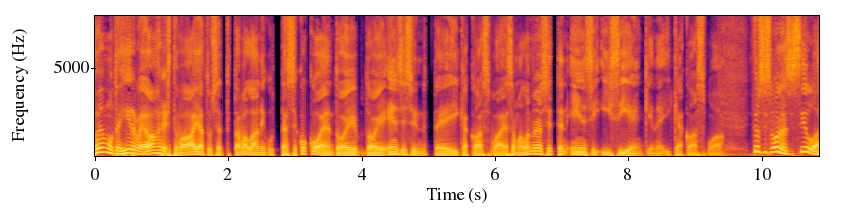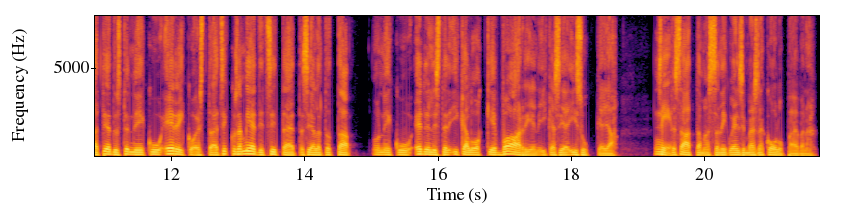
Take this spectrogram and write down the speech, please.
Toi on muuten hirveän ahdistava ajatus, että tavallaan niin kuin tässä koko ajan toi, toi ensisynnyttäjien ikä kasvaa ja samalla myös sitten ensi-isienkin ikä kasvaa. Joo, siis onhan se sillä tietysti niin kuin erikoista, että sitten kun sä mietit sitä, että siellä tota, on niin kuin edellisten ikäluokkien vaarien ikäisiä isukkeja Niin. sitten saattamassa niin kuin ensimmäisenä koulupäivänä.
